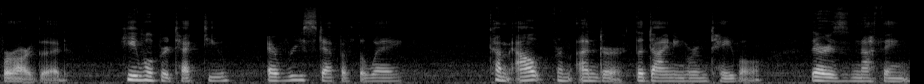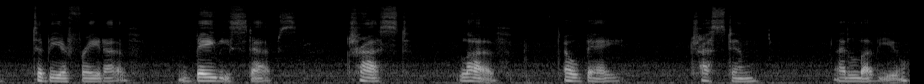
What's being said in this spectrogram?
for our good. He will protect you every step of the way. Come out from under the dining room table. There is nothing to be afraid of. Baby steps. Trust, love, obey. Trust Him. I love you.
